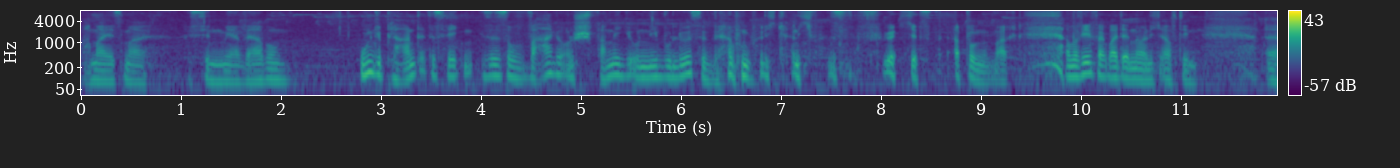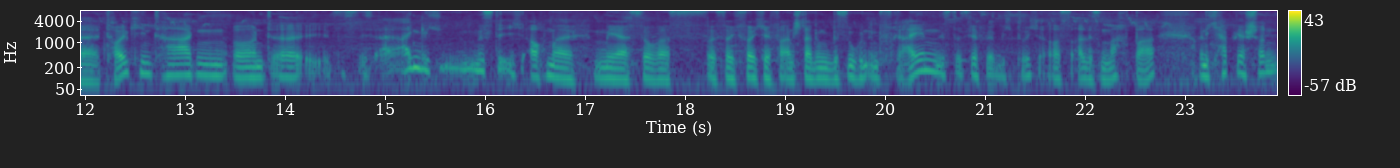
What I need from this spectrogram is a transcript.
machen wir jetzt mal ein bisschen mehr Werbung ungeplante. Deswegen ist es so vage und schwammige und nebulöse Werbung, weil ich gar nicht weiß, wofür ich jetzt Werbung mache. Aber auf jeden Fall war der neulich auf den äh, Tolkien-Tagen und äh, ist, eigentlich müsste ich auch mal mehr sowas, solche Veranstaltungen besuchen. Im Freien ist das ja für mich durchaus alles machbar. Und ich habe ja schon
